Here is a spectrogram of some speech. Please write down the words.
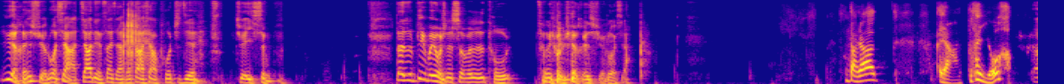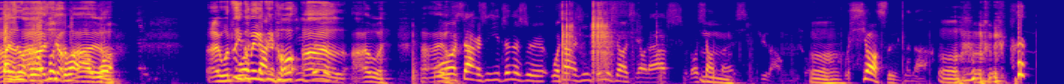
月痕雪落下、加点三峡和大下坡之间 决一胜负，但是并没有是什么人投曾有月痕雪落下。大家，哎呀，不太友好。哎但是我说实话啊哎我哎，我自己都没给自己投我我，哎我下个星期真的是，我下个星期真的是要写给大家屎都笑出来喜剧的，我跟你说，嗯我笑死你们的，嗯，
